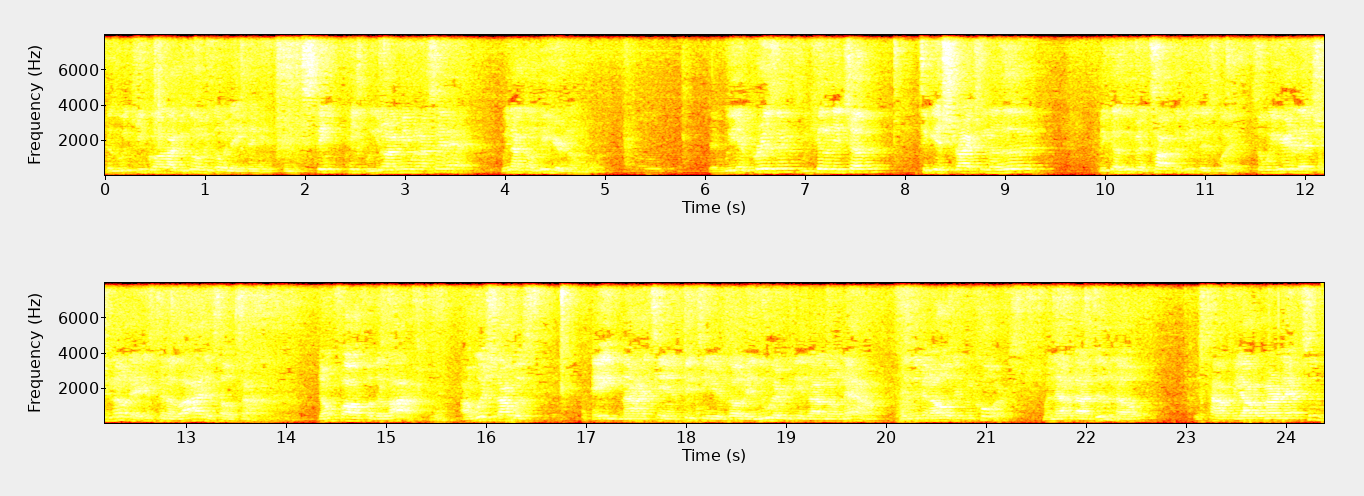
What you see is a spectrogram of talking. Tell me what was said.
Because we keep going like we're going, we're going to extinct people. You know what I mean when I say that? We're not going to be here no more. That we in prisons, we killing each other to get stripes in the hood because we've been taught to be this way. So we're here to let you know that it's been a lie this whole time. Don't fall for the lie. I wish I was 8, 9, 10, 15 years old and knew everything that I know now. It's been a whole different course. But now that I do know, it's time for y'all to learn that too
